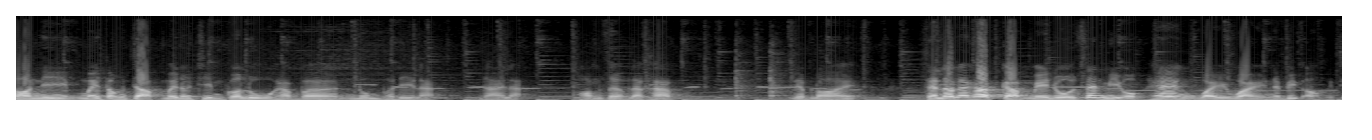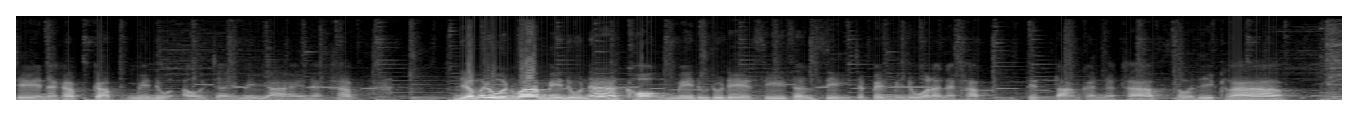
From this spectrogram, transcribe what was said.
ตอนนี้ไม่ต้องจับไม่ต้องชิมก็รู้ครับว่านุ่มพอดีละได้ละพร้อมเสิร์ฟแล้วครับ เรียบร้อย เสร็จแล้วนะครับกับเมนูเส้นหมี่อบแห้งไวๆนะบิ๊กอ่องเจนะครับกับเมนูเอาใจไม่ยายนะครับ เดี๋ยวมาดูกันว่าเมนูหน้าของเมนูทูเดย์ซีซั่น4จะเป็นเมนูอะไรนะครับ ติดตามกันนะครับ สวัสดีครับ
